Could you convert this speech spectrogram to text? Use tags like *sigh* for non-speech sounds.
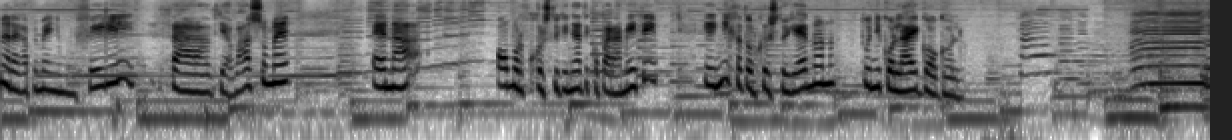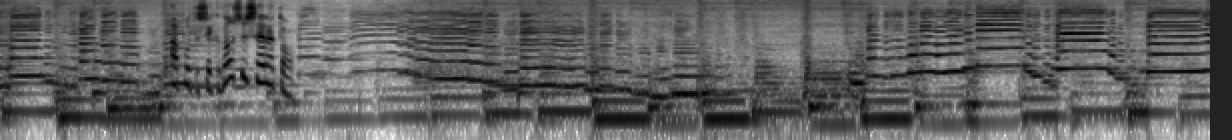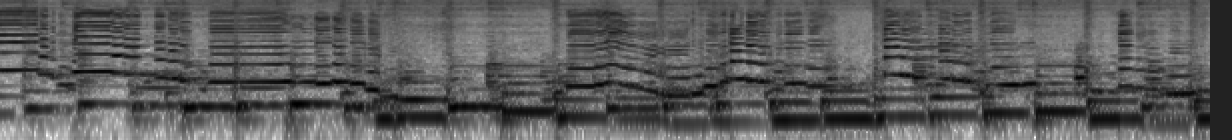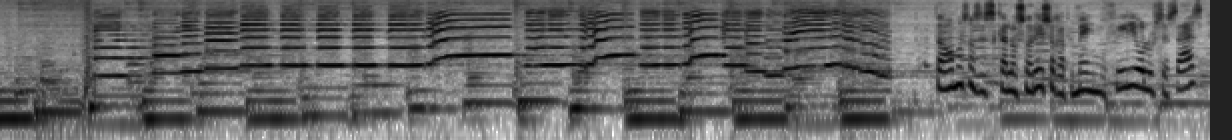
Σήμερα αγαπημένοι μου φίλοι θα διαβάσουμε ένα όμορφο χριστουγεννιάτικο παραμύθι «Η νύχτα των Χριστουγέννων» του Νικολάη Γκόγκολ. Από τις εκδόσεις Ερατό. Να σας καλωσορίσω αγαπημένοι μου φίλοι, όλους εσάς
